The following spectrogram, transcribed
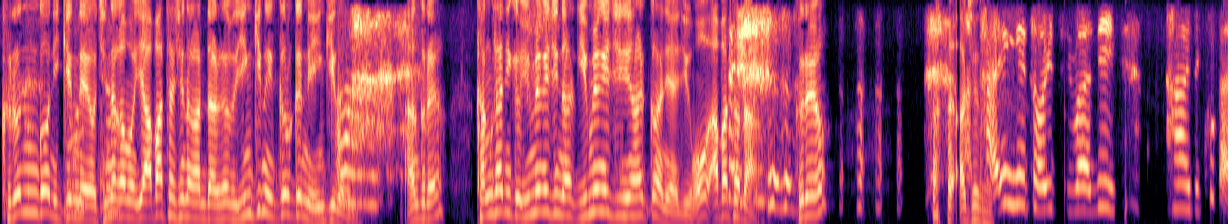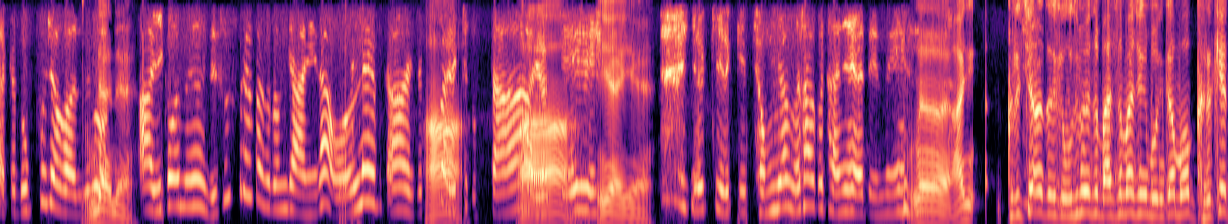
그런 건 있겠네요. 어, 지나가면 야 아바타 지나간다. 그래서 인기는 끌었겠네. 인기는 안 그래요? 강사니까 유명해지긴 유명해지긴 할거 아니야 지금. 어 아바타다. 그래요? 아 죄송. 다행히 저희 집안이 다 이제 코가 약간 높으셔가지고 네네. 아 이거는 이제 수술해서 그런 게 아니라 원래가 이제 코가 아. 이렇게 높다 아, 이렇게 예 예. 이렇게 이렇게 변명을 하고 다녀야 되는 어, 아니 그렇지 않아도 이렇게 웃으면서 말씀하시는 거 보니까 뭐 그렇게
